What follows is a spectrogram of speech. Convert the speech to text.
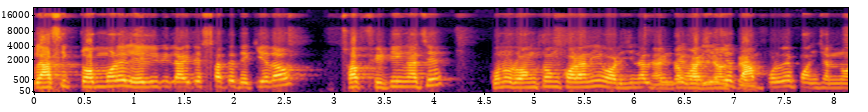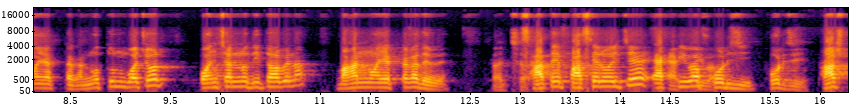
Classic top model L E D লাইটের সাথে দেখিয়ে দাও। সব ফিটিং আছে কোনো রং টং করা নেই অরিজিনাল গাড়ি আছে দাম পড়বে পঞ্চান্ন হাজার টাকা। নতুন বছর পঞ্চান্ন দিতে হবে না বাহান্ন হাজার টাকা দেবে। আচ্ছা। সাথে পাশে রয়েছে Activa four G four G first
